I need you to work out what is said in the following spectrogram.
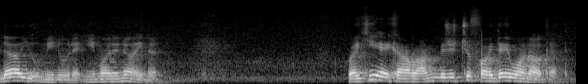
لا يؤمنون إيماننا إنا. وكي إيكا رب العالمين بجي چه فايدة وناكت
